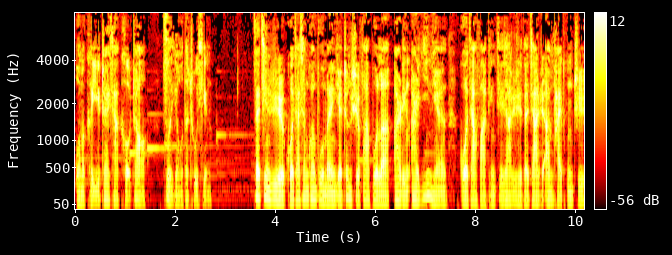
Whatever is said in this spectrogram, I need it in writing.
我们可以摘下口罩，自由的出行。在近日，国家相关部门也正式发布了二零二一年国家法定节假日的假日安排通知。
